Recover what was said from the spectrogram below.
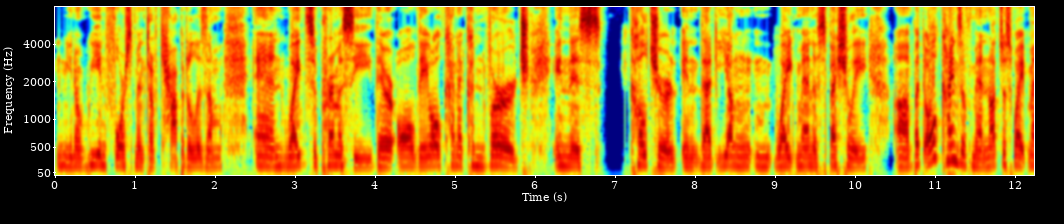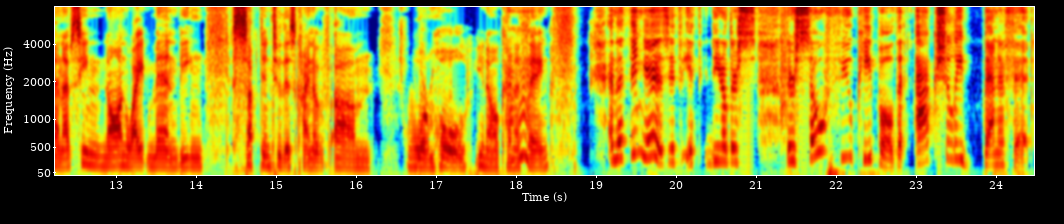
you know reinforcement of capitalism and white supremacy they're all they all kind of converge in this culture in that young white men especially uh, but all kinds of men not just white men i've seen non-white men being sucked into this kind of um, wormhole you know kind mm-hmm. of thing and the thing is, if, if, you know, there's, there's so few people that actually benefit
